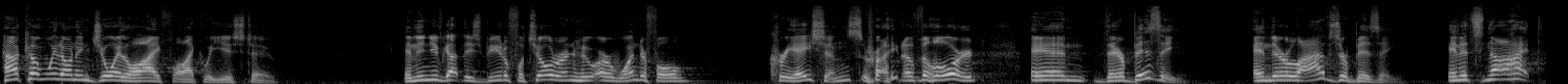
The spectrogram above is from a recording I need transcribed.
How come we don't enjoy life like we used to? And then you've got these beautiful children who are wonderful creations, right, of the Lord, and they're busy, and their lives are busy. And it's not,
